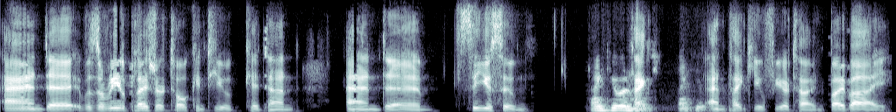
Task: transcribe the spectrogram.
and uh, it was a real pleasure talking to you, Ketan, and uh, see you soon. Thank you very thank, much. Thank you, and thank you for your time. Bye bye.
